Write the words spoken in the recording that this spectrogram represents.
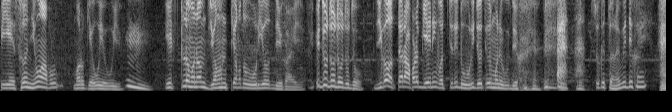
પેશન નહીં આપણું. મારું કેવું એવું છે. એટલે મને આમ જ્યાં ત્યાં તો જ દેખાય છે. એ જો જો જો જો જીગા અત્યારે આપણે બે ની વચ્ચેથી દોરી જતી હોય મને એવું દેખાય શું કે તને બી દેખાય હે?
